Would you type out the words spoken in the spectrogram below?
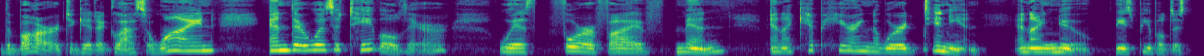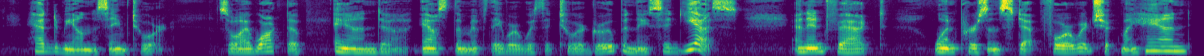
the bar to get a glass of wine, and there was a table there with four or five men, and I kept hearing the word Tinian, and I knew these people just had to be on the same tour. So I walked up and uh, asked them if they were with the tour group, and they said yes. And in fact, one person stepped forward, shook my hand,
